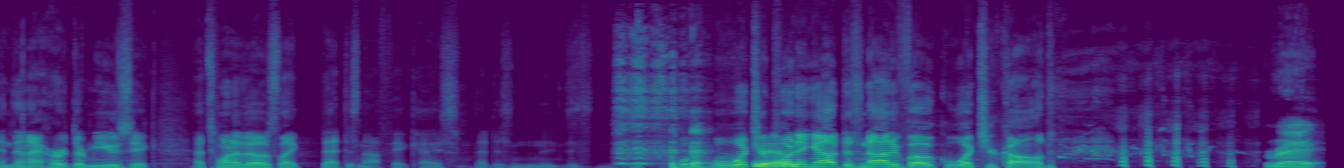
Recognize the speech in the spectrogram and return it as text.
And then I heard their music. That's one of those like that does not fit, guys. That doesn't. does- what you're Yeah. putting out does not evoke what you're called. right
